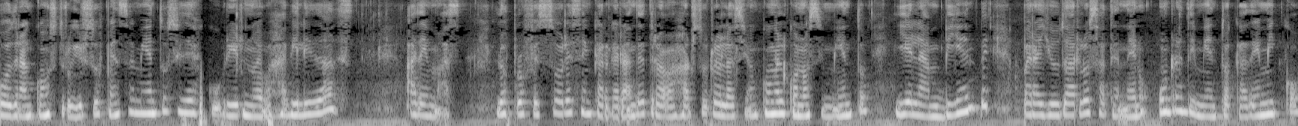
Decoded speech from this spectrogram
Podrán construir sus pensamientos y descubrir nuevas habilidades. Además, los profesores se encargarán de trabajar su relación con el conocimiento y el ambiente para ayudarlos a tener un rendimiento académico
